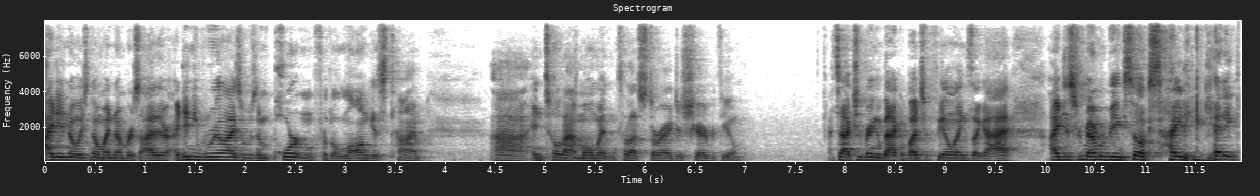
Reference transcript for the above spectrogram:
I didn't always know my numbers either. I didn't even realize it was important for the longest time uh, until that moment, until that story I just shared with you it's actually bringing back a bunch of feelings. Like i i just remember being so excited getting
